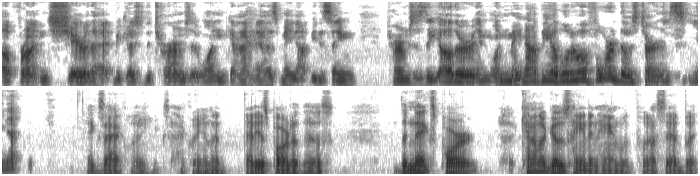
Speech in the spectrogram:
up front and share that because the terms that one guy has may not be the same terms as the other and one may not be able to afford those terms you know exactly exactly and that that is part of this. The next part uh, kind of goes hand in hand with what I said, but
